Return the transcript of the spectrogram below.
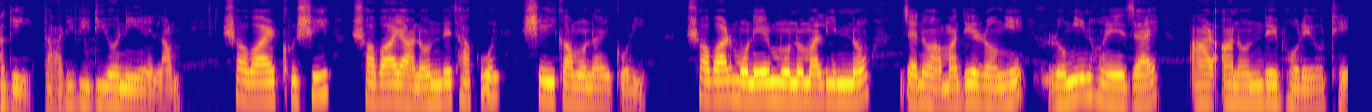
আগেই তারই ভিডিও নিয়ে এলাম। সবার খুশি, সবাই আনন্দে থাকুন, সেই কামনাই করি। সবার মনের মনোমালিন্য যেন আমাদের রঙে রঙিন হয়ে যায় আর আনন্দে ভরে ওঠে।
